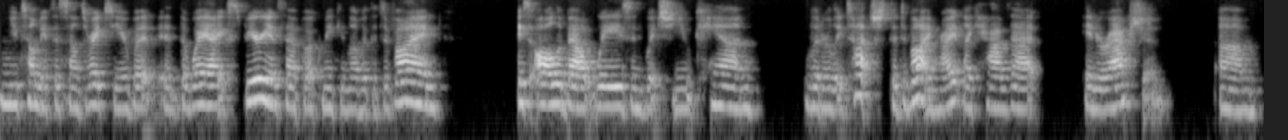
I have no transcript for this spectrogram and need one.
you tell me if this sounds right to you, but it, the way I experience that book, Making Love with the Divine, is all about ways in which you can literally touch the divine, right? Like have that interaction. Um,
